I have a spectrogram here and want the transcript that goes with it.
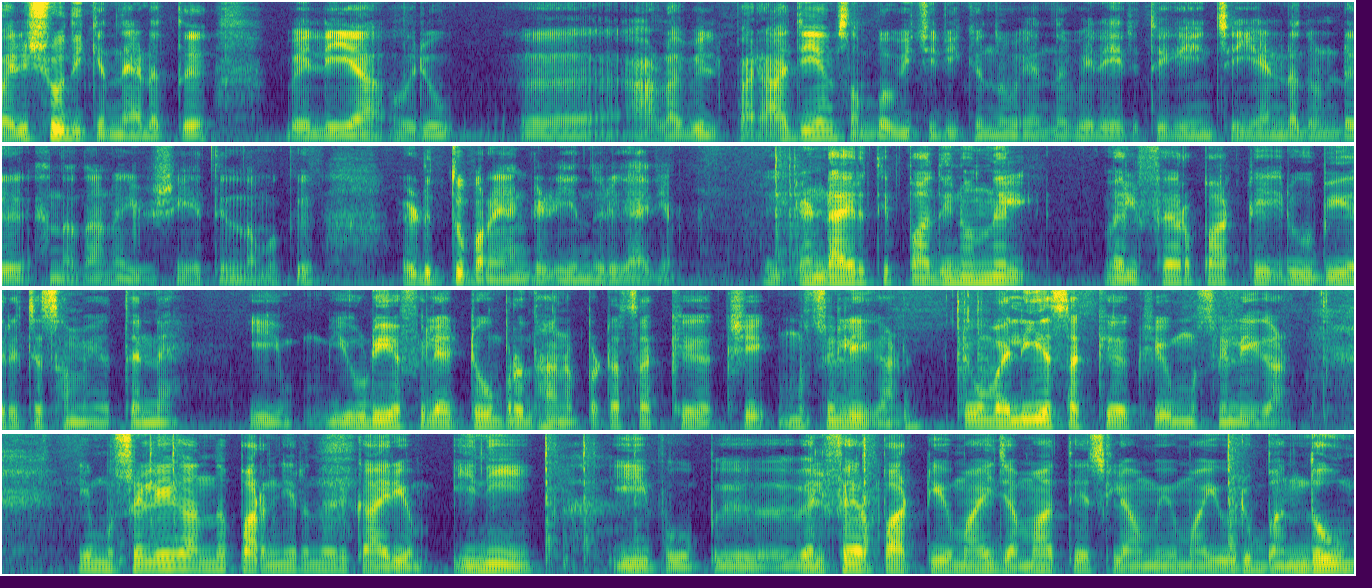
പരിശോധിക്കുന്നിടത്ത് വലിയ ഒരു അളവിൽ പരാജയം സംഭവിച്ചിരിക്കുന്നു എന്ന് വിലയിരുത്തുകയും ചെയ്യേണ്ടതുണ്ട് എന്നതാണ് ഈ വിഷയത്തിൽ നമുക്ക് എടുത്തു പറയാൻ കഴിയുന്നൊരു കാര്യം. രണ്ടായിരത്തി പതിനൊന്നിൽ വെൽഫെയർ പാർട്ടി രൂപീകരിച്ച സമയത്ത് തന്നെ ഈ യു ഡി എഫിലെ ഏറ്റവും പ്രധാനപ്പെട്ട സഖ്യകക്ഷി മുസ്ലിം ലീഗാണ്. ഏറ്റവും വലിയ സഖ്യകക്ഷി മുസ്ലിം ലീഗാണ്. ഈ മുസ്ലിം ലീഗ് അന്ന് പറഞ്ഞിരുന്ന ഒരു കാര്യം ഇനി ഈ വെൽഫെയർ പാർട്ടിയുമായി ജമാഅത്തെ ഇസ്ലാമിയുമായി ഒരു ബന്ധവും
